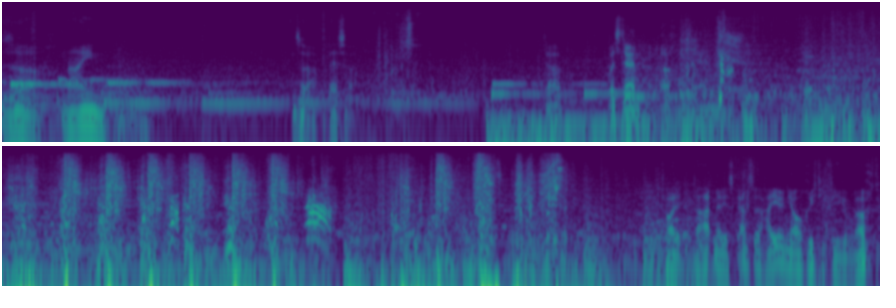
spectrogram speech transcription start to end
So, nein. So, besser. Da. Was denn? Ach, Mensch. Hat mir das ganze Heilen ja auch richtig viel gebracht.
